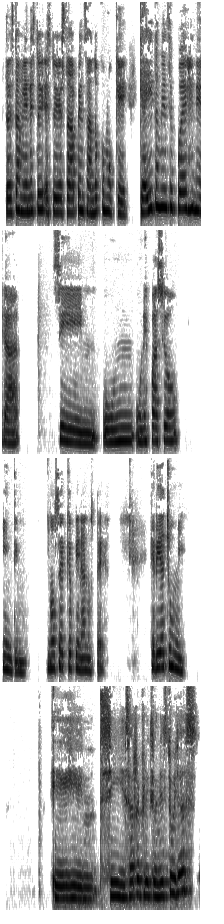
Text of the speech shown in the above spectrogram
Entonces también estoy, estoy, estaba pensando como que, que ahí también se puede generar si un, un espacio íntimo. No sé qué opinan ustedes. Querida Chumi. Eh, sí, esas reflexiones tuyas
